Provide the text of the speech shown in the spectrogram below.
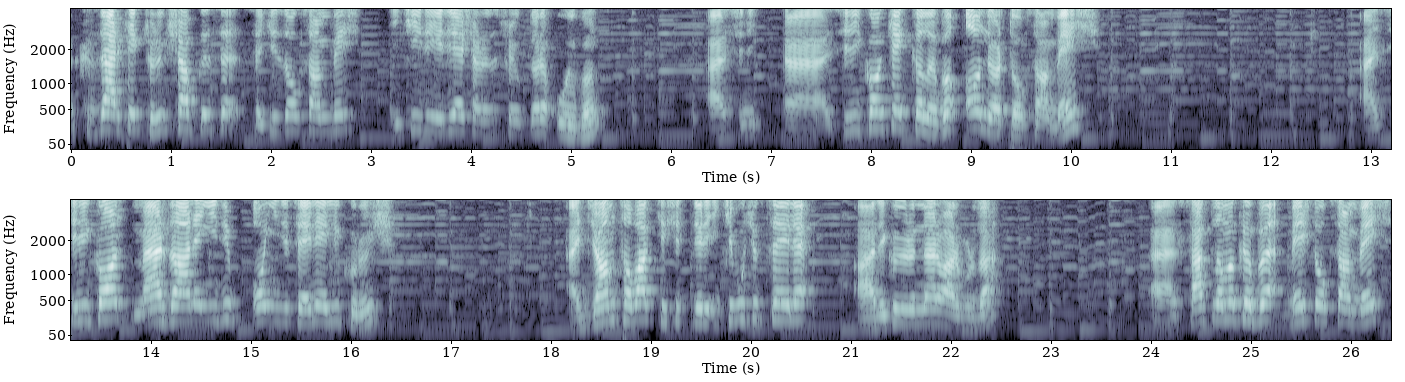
Ee, Kız erkek çocuk şapkası 8.95. 2 ile 7 yaş arası çocuklara uygun. Ee, sili- ee, silikon kek kalıbı 14.95. Ee, silikon merdane 7 17 TL 50 kuruş. E, Cam tabak çeşitleri 2,5 TL. Harika ürünler var burada. E, Saklama kabı 5.95.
